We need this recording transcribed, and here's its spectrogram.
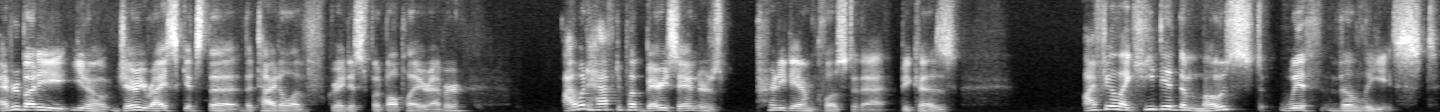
everybody, you know, Jerry Rice gets the the title of greatest football player ever. I would have to put Barry Sanders pretty damn close to that because I feel like he did the most with the least.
